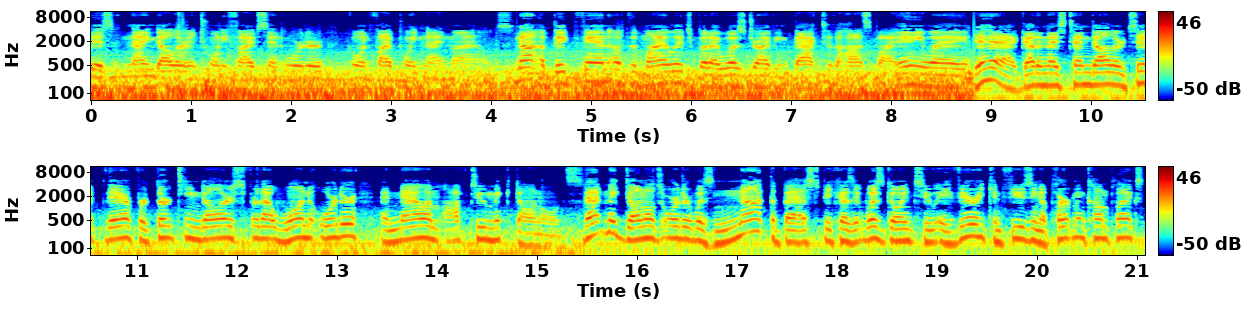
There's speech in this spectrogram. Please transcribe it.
this $9.25 order going 5.9 miles. Not a big fan of the mileage, but I was driving back to the hotspot anyway. Yeah, got a nice $10 tip there for $13 for that one order, and now I'm off to McDonald's. That McDonald's order was not the best because it was going to a very confusing apartment complex,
